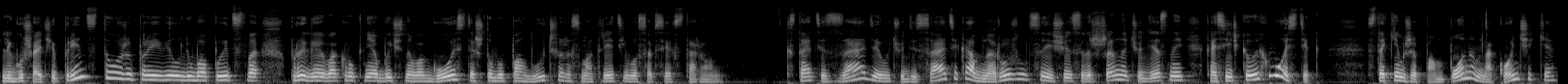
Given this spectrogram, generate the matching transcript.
Лягушачий принц тоже проявил любопытство, прыгая вокруг необычного гостя, чтобы получше рассмотреть его со всех сторон. Кстати, сзади у чудесатика обнаружился еще и совершенно чудесный косичковый хвостик с таким же помпоном на кончике,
